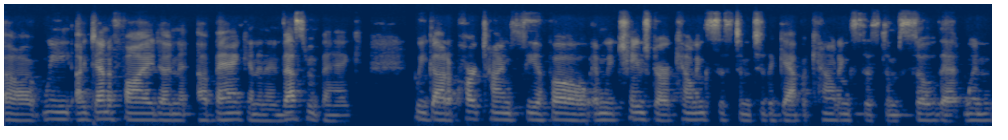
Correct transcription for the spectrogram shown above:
uh, we identified an, a bank and an investment bank. We got a part time CFO and we changed our accounting system to the GAAP accounting system so that when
